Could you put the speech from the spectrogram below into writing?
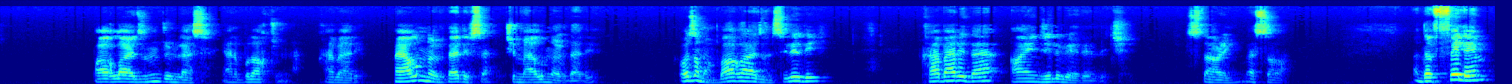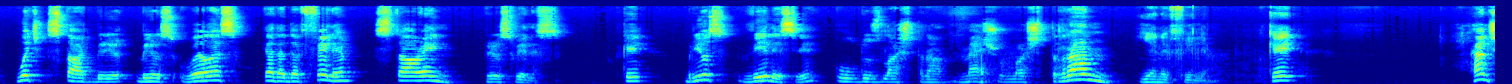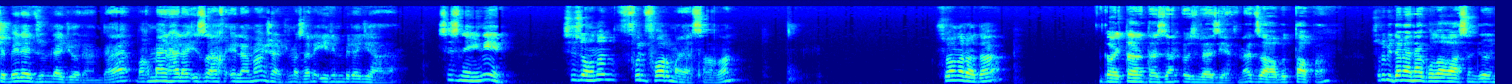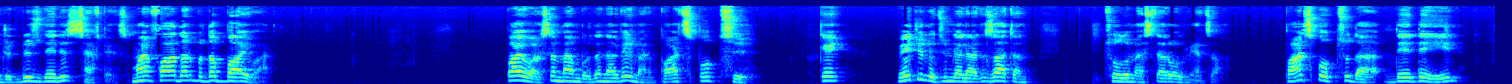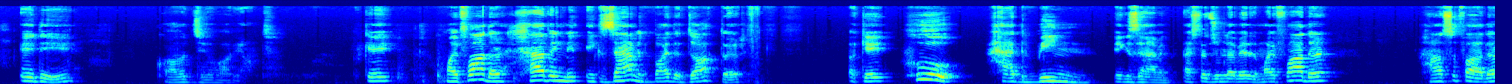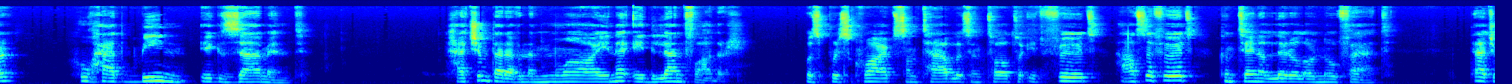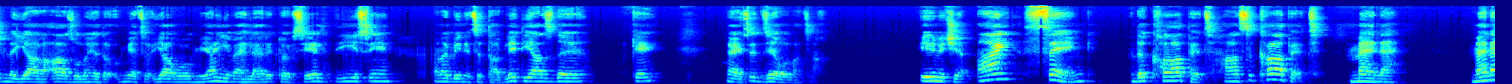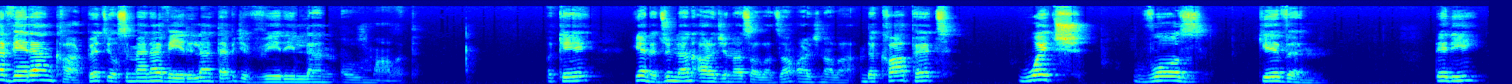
bağlayıcının cümləsi, yəni budaq cümlə, xəbəri. Məlum növdədirsə, ki, məlum növdədir. O zaman bağlayıcını silirdik. Xəbəri də ing-li verirdik. Starring və salam. The film which starred Bruce Willis ya da the film starring Bruce Willis. Okay? Bruce Willis'i ulduzlaşdıran, məşhurlaşdıran yeni film. Okay? Həmişə belə cümlə görəndə, bax mən hələ izah eləməmişəm ki, məsələn 21-ə gəlirəm. Siz edin? Siz onun full formaya salın. Sonra da qaytarın təzədən öz vəziyyətinə, cavabı tapın. Sonra bir də mənə qulaq asın, görün ki, düz dediniz, səhv dediniz. My father, burada by var. By varsa mən burada nə verməliyim? Participle to. Okay? Vergülü cümlələrdə zaten to-lu məsdər olmayacaq. Participle to da D deyil, E değil. Qalır C variantı. Okay. My father having been examined by the doctor. Okay. Who had been examined. Əslində cümlə belədir. My father hansı father who had been examined. Həkim tərəfindən müayinə edilən father was prescribed some tablets and told to eat foods. Hansı foods contain a little or no fat. Tərkibində yağı az olan ya da ümumiyyətlə yağ olmayan yeməkləri tövsiyə edirsin. Ona bir neçə tablet yazdı. Okay? Nəysə C olacaq. 22. I think the carpet. Hansı carpet? Mənə. Mənə verən carpet yoxsa mənə verilən təbii ki, verilən olmalıdır. Okay? Yəni cümlənin orijinal alacağam, orijinala. The carpet which was given Dedik,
